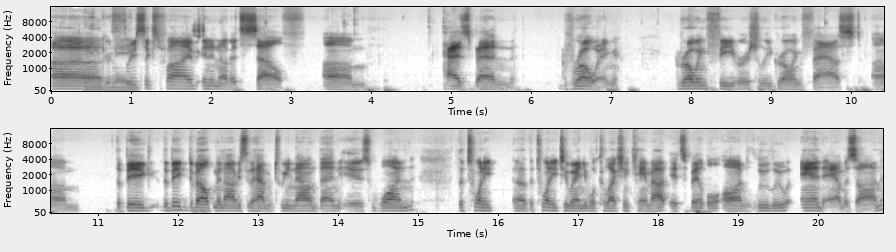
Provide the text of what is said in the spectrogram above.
uh Hand 365 in and of itself um has been growing, growing feverishly, growing fast. Um the big the big development obviously that happened between now and then is one the 20 uh, the 22 annual collection came out. It's available on lulu and amazon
